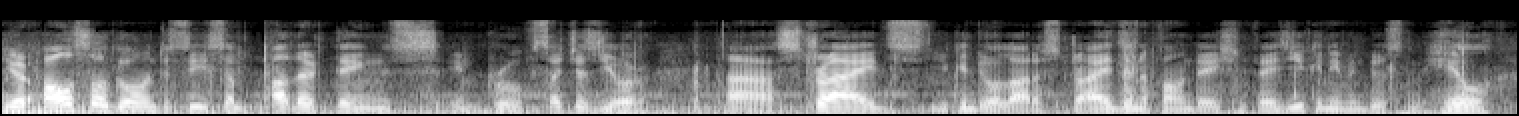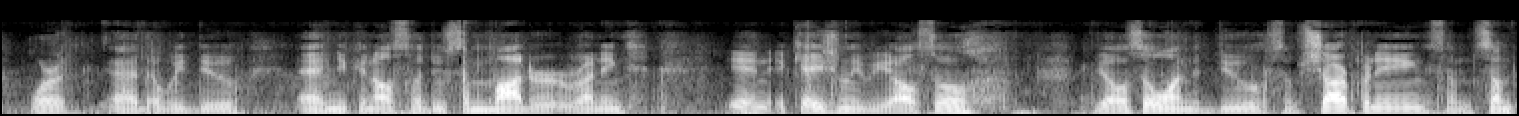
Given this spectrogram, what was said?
you're also going to see some other things improve, such as your uh, strides. You can do a lot of strides in the foundation phase. You can even do some hill work uh, that we do, and you can also do some moderate running. And occasionally, we also we also want to do some sharpening, some some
